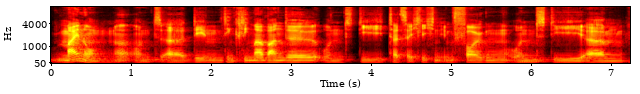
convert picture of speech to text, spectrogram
Meinungen ne? und äh, den, den Klimawandel und die tatsächlichen Impffolgen und die ähm,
